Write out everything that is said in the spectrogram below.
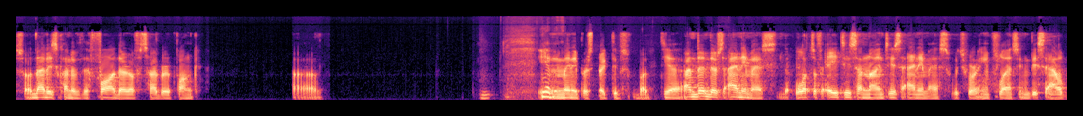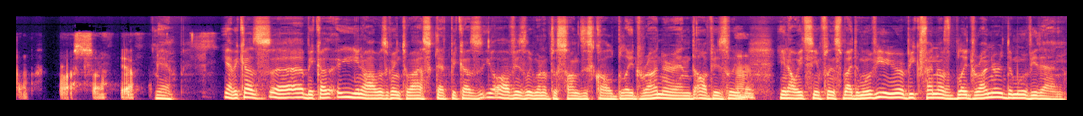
So that is kind of the father of cyberpunk. Uh, in but- many perspectives, but yeah, and then there's animes, lots of 80s and 90s animes, which were influencing this album for us. So yeah, yeah, yeah. Because uh, because you know I was going to ask that because obviously one of the songs is called Blade Runner, and obviously you know it's influenced by the movie. You're a big fan of Blade Runner, the movie, then.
